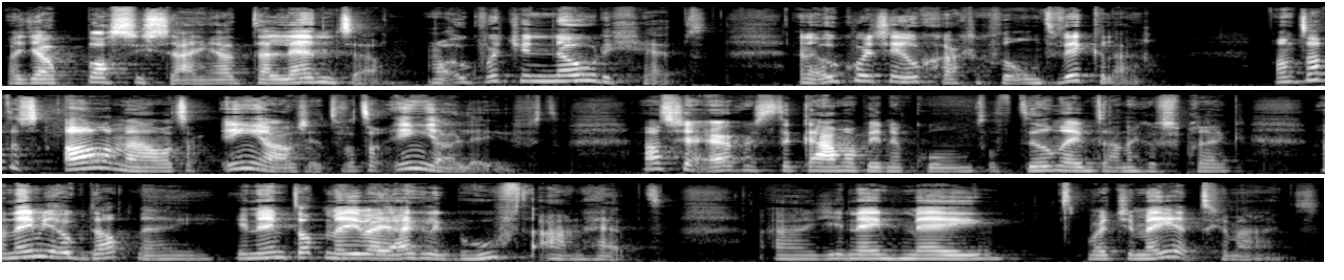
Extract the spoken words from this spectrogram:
Wat jouw passies zijn, jouw talenten, maar ook wat je nodig hebt. En ook wat je heel graag nog wil ontwikkelen. Want dat is allemaal wat er in jou zit, wat er in jou leeft. Als je ergens de kamer binnenkomt of deelneemt aan een gesprek, dan neem je ook dat mee. Je neemt dat mee waar je eigenlijk behoefte aan hebt. Eh, je neemt mee wat je mee hebt gemaakt.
